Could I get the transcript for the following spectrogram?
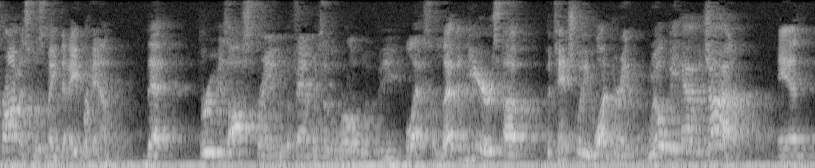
promise was made to Abraham that through his offspring the families of the world would be blessed. 11 years of potentially wondering, will we have a child? And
